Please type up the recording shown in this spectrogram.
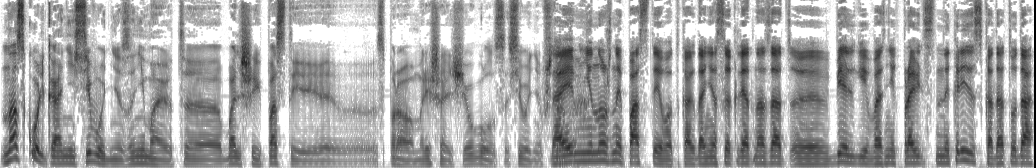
Насколько они сегодня занимают э, большие посты э, с правом решающего голоса сегодня в Да, Штатах? им не нужны посты. Вот когда несколько лет назад э, в Бельгии возник правительственный кризис, когда туда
